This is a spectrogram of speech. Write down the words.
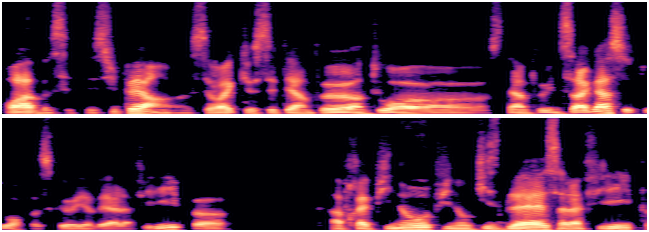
Ouais, bah, C'était super. C'est vrai que c'était un peu un tour, euh, c'était un peu une saga ce tour parce qu'il y avait à la Philippe, après Pinot, Pinot qui se blesse, à la Philippe,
